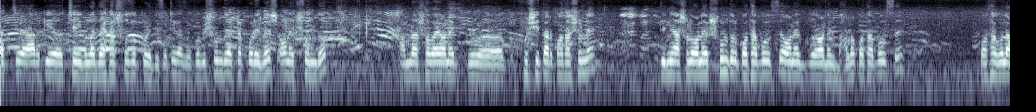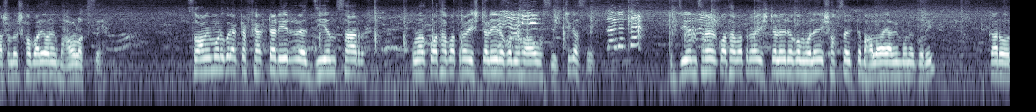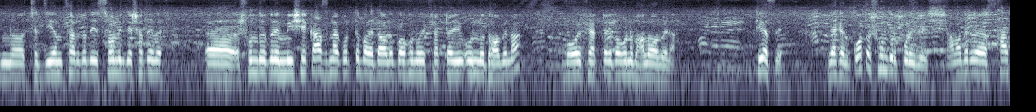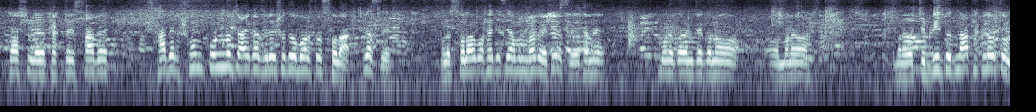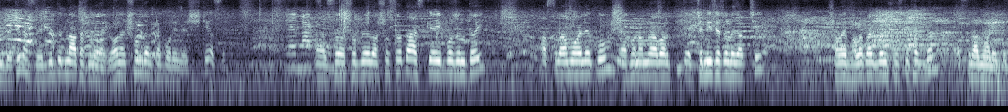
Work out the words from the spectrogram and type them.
হচ্ছে আর কি হচ্ছে এইগুলো দেখার সুযোগ করে দিছে, ঠিক আছে? খুবই সুন্দর একটা পরিবেশ, অনেক সুন্দর। আমরা সবাই অনেক খুশি তার কথা শুনে। তিনি আসলে অনেক সুন্দর কথা বলছে, অনেক অনেক ভালো কথা বলছে। কথাগুলো আসলে সবারই অনেক ভালো লাগছে। সো আমি মনে করি একটা ফ্যাক্টরির জিএম স্যার ওনার কথাবার্তার স্টাইল এরকমই হওয়া উচিত, ঠিক আছে? জিএম স্যারের কথাবার্তার স্টাইল এরকম হলে সবচাইতে ভালো হয় আমি মনে করি। কারণ হচ্ছে জিএম স্যার যদি শ্রমিকদের সাথে সুন্দর করে মিশে কাজ না করতে পারে, তাহলে কখনো ওই ফ্যাক্টরি উন্নত হবে না বা ওই ফ্যাক্টরি কখনো ভালো হবে না। ঠিক আছে? দেখেন কত সুন্দর পরিবেশ। আমাদের ছাদটা আসলে ফ্যাক্টরির ছাদে ছাদের সম্পূর্ণ জায়গা জুড়ে শুধু বলতো সোলার, ঠিক আছে? মানে সোলার বসাই দিয়েছে এমনভাবে, ঠিক আছে? এখানে মনে করেন যে কোনো মানে মানে হচ্ছে বিদ্যুৎ না থাকলেও চলবে, ঠিক আছে? বিদ্যুৎ না থাকলেও হবে, অনেক সুন্দর একটা পরিবেশ, ঠিক আছে? সুপ্রিয় দর্শক শ্রোতা, আজকে এই পর্যন্তই। আসসালামু আলাইকুম। এখন আমরা আবার হচ্ছে নিচে চলে যাচ্ছি। সবাই ভালো থাকবেন, সুস্থ থাকবেন। আসসালামু আলাইকুম।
